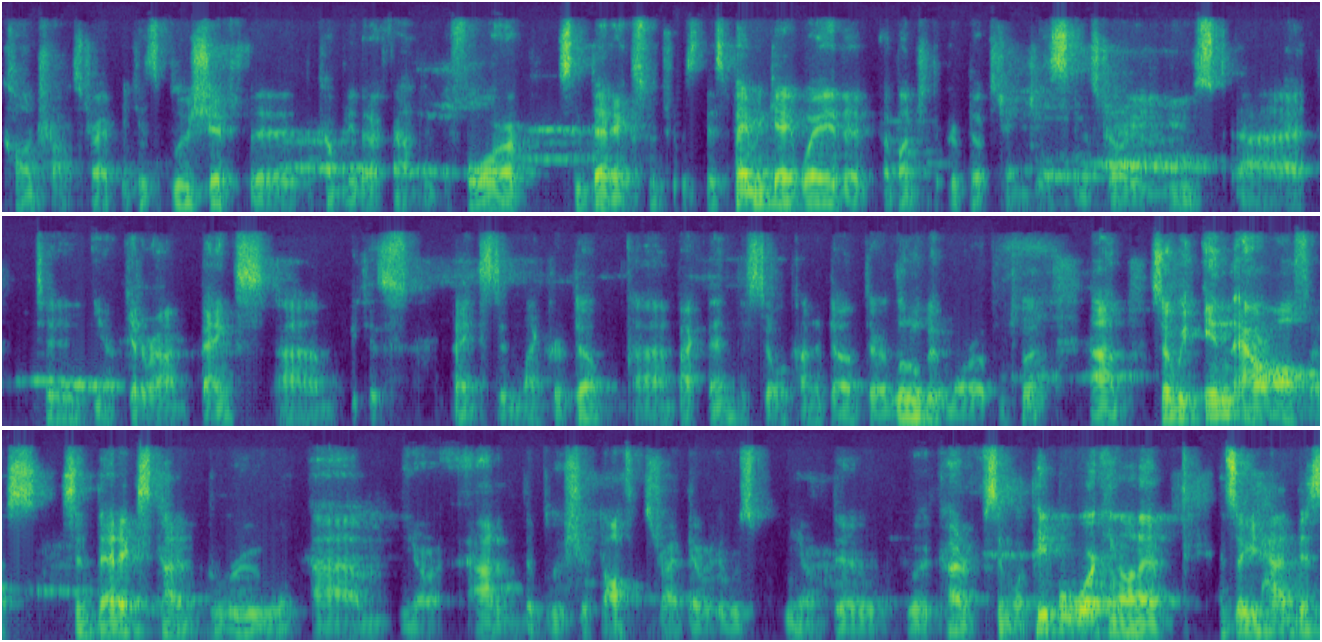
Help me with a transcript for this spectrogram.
contrast, right? Because Blueshift, the, the, company that I founded before Synthetix, which was this payment gateway that a bunch of the crypto exchanges in Australia used uh, to you know get around banks um, because banks didn't like crypto uh, back then. They still kind of don't. They're a little bit more open to it. Um, so we, in our office, Synthetix kind of grew, um, you know, out of the Blueshift office, right? There, it was, you know, there were kind of similar people working on it, and so you had this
